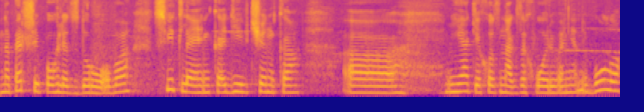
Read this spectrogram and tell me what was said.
на перший погляд здорова, світленька дівчинка, ніяких ознак захворювання не було.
